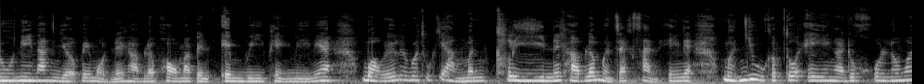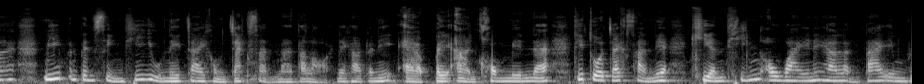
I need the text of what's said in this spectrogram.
นู่นนี่นั่นเยอะไปหมดนะครับแล้วพอมาเป็น MV เพลงนี้เนี่ยบอกได้เลยว่าทุกอย่างมันคลีนนะครับแล้วเหมือนแจ็คสันเองเนี่ยเหมือนอยู่กับตัวเองอะทุกคนแล้วว่านี่มันเป็นสิ่งที่อยู่ในใจของแจ็คสันมาตลอดนะครับแล้วนี่แอบไปอ่านคอมเมนต์นะที่ตัวแจ็คสันเนี่ยเขียนทิ้งเอาไว้นะคะหลังใต้ MV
